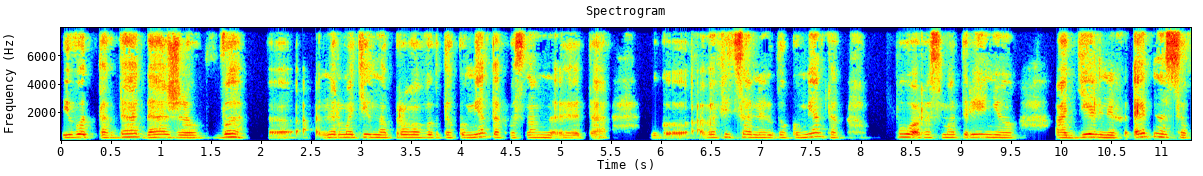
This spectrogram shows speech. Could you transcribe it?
И вот тогда даже в нормативно-правовых документах, в основном это в официальных документах по рассмотрению отдельных этносов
